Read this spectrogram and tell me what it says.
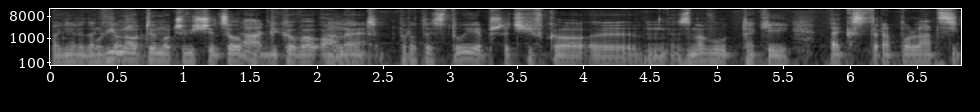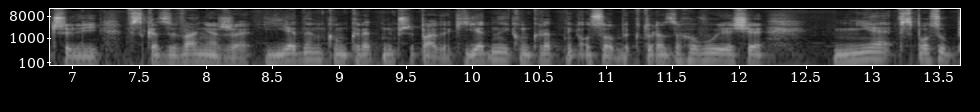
Panie redaktorze. Mówimy o tym oczywiście, co Tak, opublikował ale Onet. protestuję przeciwko y, znowu takiej ekstrapolacji, czyli wskazywania, że jeden konkretny przypadek jednej konkretnej osoby, która zachowuje się nie w sposób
